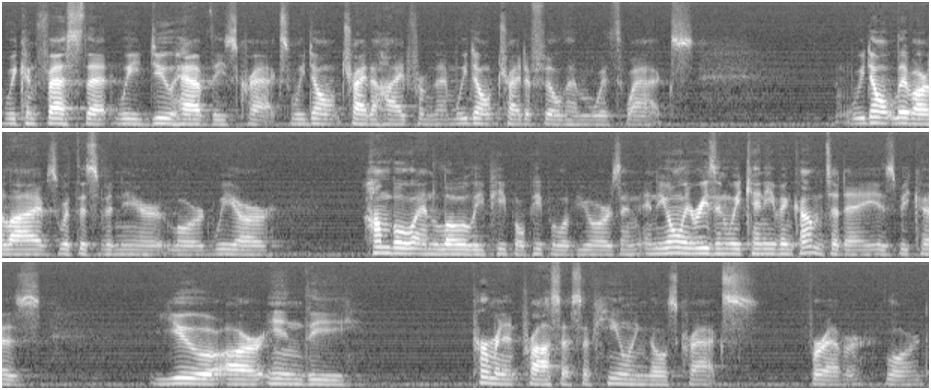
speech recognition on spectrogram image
We confess that we do have these cracks. We don't try to hide from them. We don't try to fill them with wax we don't live our lives with this veneer, Lord. We are humble and lowly people, people of yours. And, and the only reason we can even come today is because you are in the permanent process of healing those cracks forever, Lord.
